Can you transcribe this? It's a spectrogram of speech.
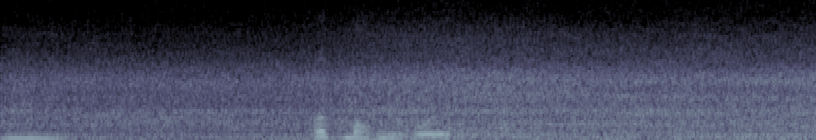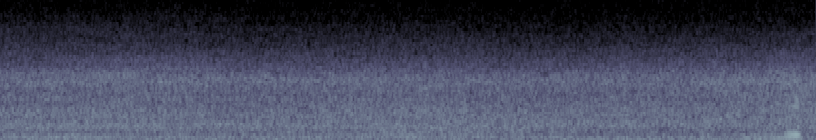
Hm. Was machen wir wohl? Nix.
